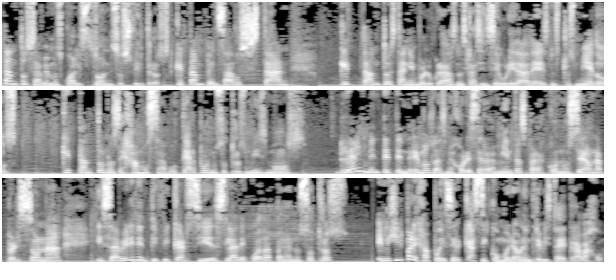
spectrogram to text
tanto sabemos cuáles son esos filtros? ¿Qué tan pensados están? ¿Qué tanto están involucradas nuestras inseguridades, nuestros miedos? ¿Qué tanto nos dejamos sabotear por nosotros mismos? ¿Realmente tendremos las mejores herramientas para conocer a una persona y saber identificar si es la adecuada para nosotros? Elegir pareja puede ser casi como ir a una entrevista de trabajo.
